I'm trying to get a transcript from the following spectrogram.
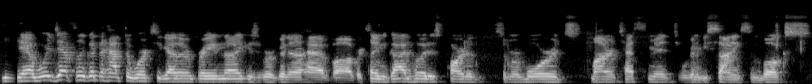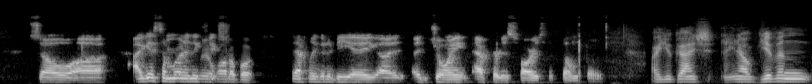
Yeah, we're definitely going to have to work together, Braiden and I, because we're going to have uh, Reclaiming Godhood as part of some rewards, Modern Testament. We're going to be signing some books. So uh, I guess I'm running the a lot of books. Definitely going to be a, a, a joint effort as far as the film goes. Are you guys, you know, given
